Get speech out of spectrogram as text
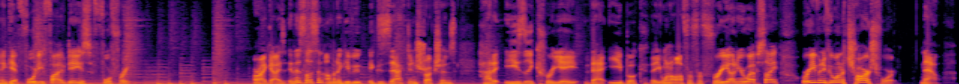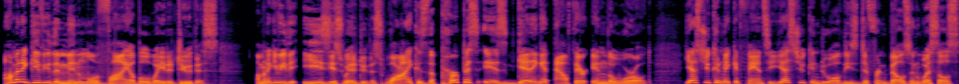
and get 45 days for free. All right, guys, in this lesson, I'm going to give you exact instructions how to easily create that ebook that you want to offer for free on your website, or even if you want to charge for it. Now, I'm going to give you the minimal viable way to do this. I'm going to give you the easiest way to do this. Why? Because the purpose is getting it out there in the world. Yes, you can make it fancy. Yes, you can do all these different bells and whistles.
